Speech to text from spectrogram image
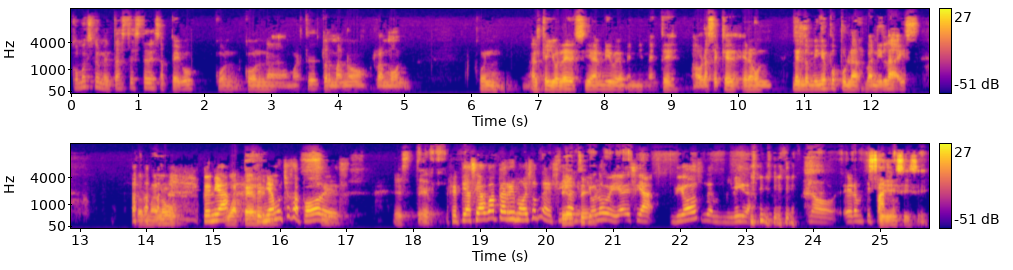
cómo experimentaste este desapego con, con, la muerte de tu hermano Ramón, con, al que yo le decía en mi, en mi mente, ahora sé que era un del dominio popular, Vanilla Ice, tu hermano tenía, tenía muchos apodes. Este... Se te hacía guapérrimo, eso me decían, y yo lo veía decía, Dios de mi vida. no, era un tipazo. Sí, sí, sí.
